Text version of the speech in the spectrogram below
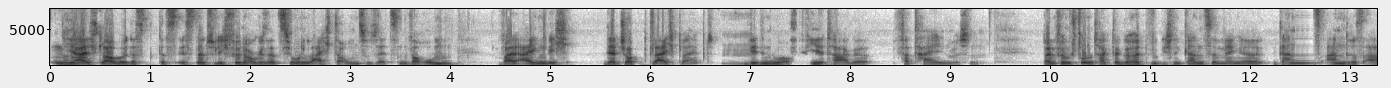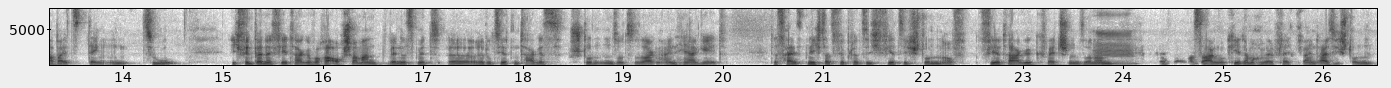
Oder? Ja, ich glaube, das, das ist natürlich für eine Organisation leichter umzusetzen. Warum? Weil eigentlich der Job gleich bleibt, mhm. wir den nur auf vier Tage verteilen müssen. Beim Fünf-Stunden-Tag, da gehört wirklich eine ganze Menge ganz anderes Arbeitsdenken zu. Ich finde bei einer Viertagewoche auch charmant, wenn es mit äh, reduzierten Tagesstunden sozusagen einhergeht. Das heißt nicht, dass wir plötzlich 40 Stunden auf vier Tage quetschen, sondern mm. dass wir einfach sagen, okay, dann machen wir vielleicht 32 Stunden.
